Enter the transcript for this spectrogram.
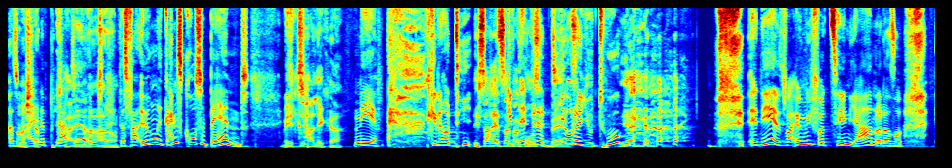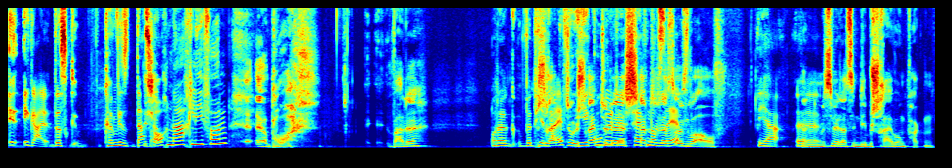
Also Ich eine Platte und Ahnung. das war irgendeine ganz große Band. Metallica. Nee, genau die. Ich sag jetzt es gibt einfach entweder große die Bands. oder YouTube. Äh, nee, es war irgendwie vor zehn Jahren oder so. E egal, das können wir das Ich hab- auch nachliefern? Äh, boah. Warte. Oder wird hier Schreib live, du, hier googelt der Chef noch das selbst? irgendwo auf. Ja, Dann äh, müssen wir das in die Beschreibung packen.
